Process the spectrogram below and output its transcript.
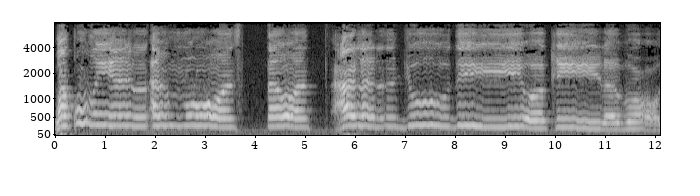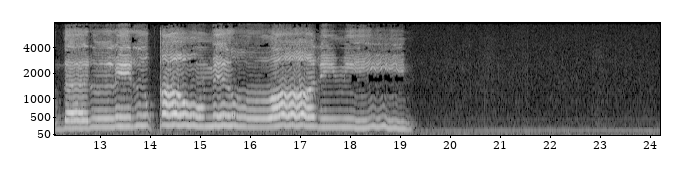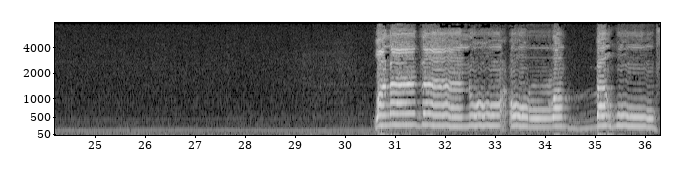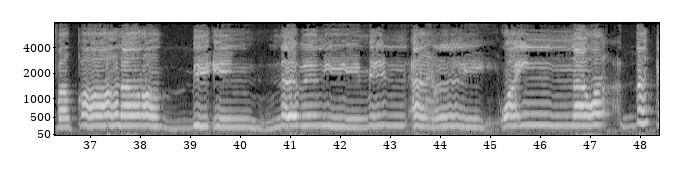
وقضي الأمر واستوت على الجود وقيل بعدا للقوم ونادى نوح ربه فقال رب إن ابني من أهلي وإن وعدك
